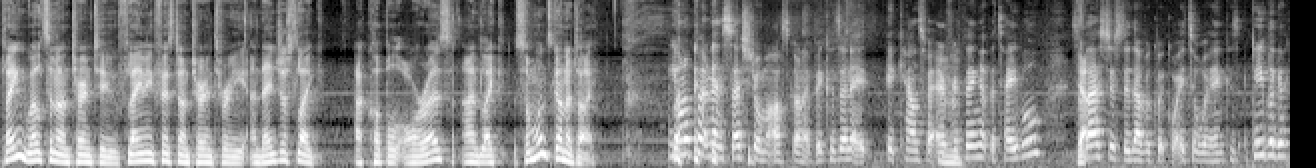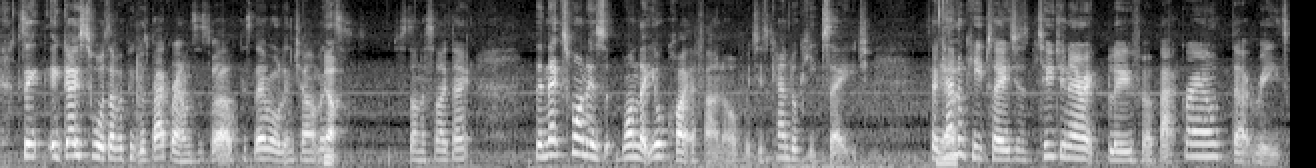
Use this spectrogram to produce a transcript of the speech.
playing Wilson on turn two, flaming fist on turn three, and then just like a couple auras, and like someone's gonna die. You want to put an ancestral mask on it because then it, it counts for mm. everything at the table. So Yeah. that's just another quick way to win because people are going because it, it goes towards other people's backgrounds as well because they're all enchantments. Just on a side note, the next one is one that you're quite a fan of, which is Candlekeep Sage. So Yeah. Candlekeep Sage is two generic blue for a background that reads:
